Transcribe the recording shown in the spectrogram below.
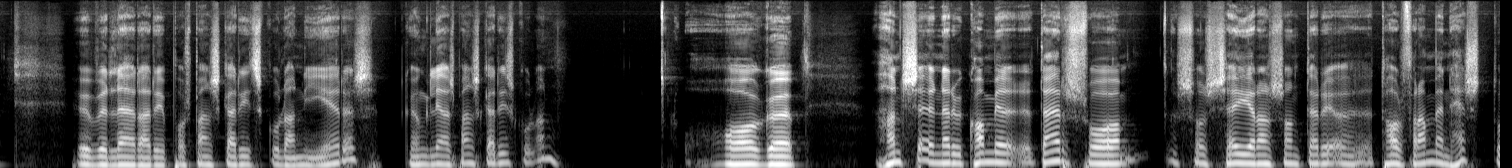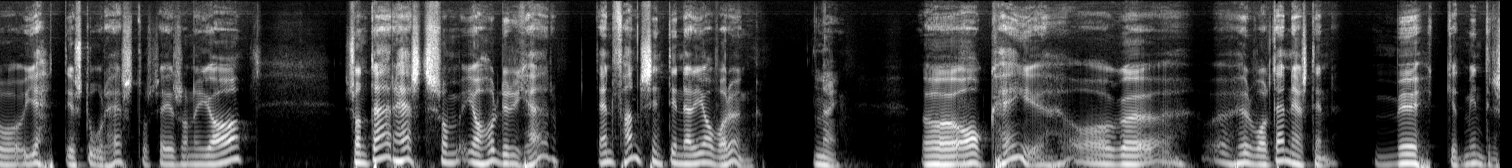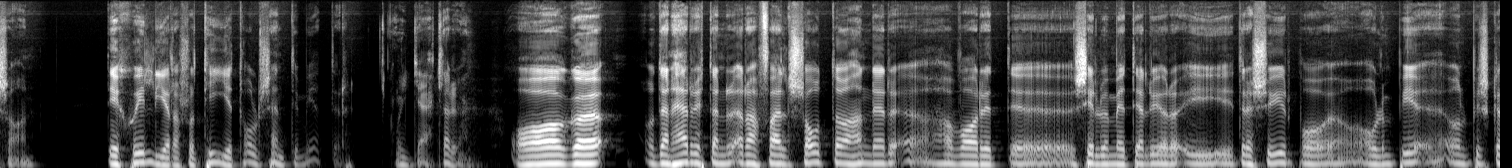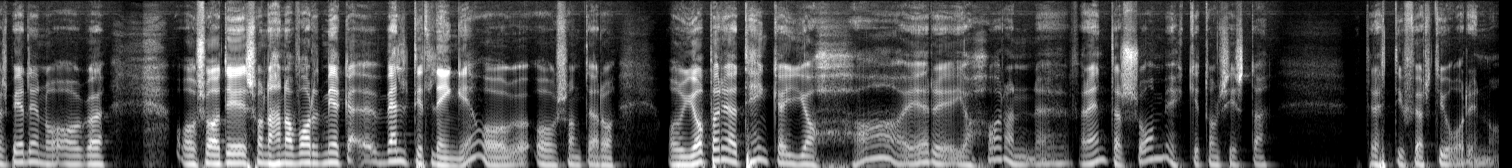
huvudlärare på Spanska ridskolan i Eres, Kungliga Spanska ridskolan. Och hans, när vi kommer där så, så säger han sånt där, tar fram en häst och jättestor häst och säger sån ja, sån där häst som jag håller i här, den fanns inte när jag var ung. Nej. Uh, Okej, okay. och uh, hur var den hästen? Mycket mindre sa han. Det skiljer alltså 10-12 centimeter. Åh jäklar du. Och, eh, och den här ryttaren Rafael Soto han är, har varit eh, silvermedaljör i dressyr på olympi, olympiska spelen. Och, och, och, så det är såna, han har varit med väldigt länge och, och sånt där. Och, och jag började tänka, jaha, är det, jag har han eh, förändrats så mycket de sista 30-40 åren.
